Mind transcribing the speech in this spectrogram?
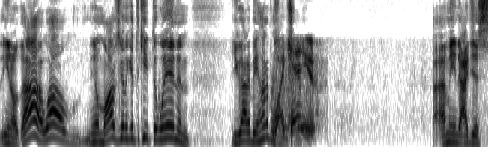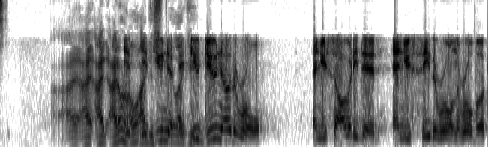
you know ah well you know Marv's going to get to keep the win and you got to be 100% Why can't you? I mean, I just I I, I don't know. if, I if just you feel know, like if you do know the rule and you saw what he did and you see the rule in the rule book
